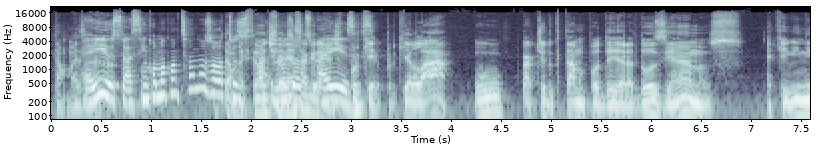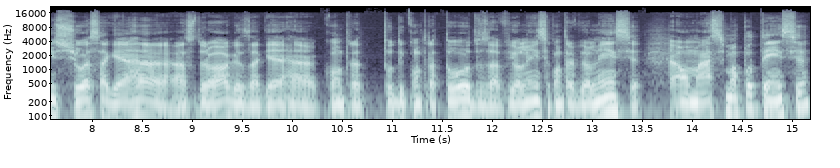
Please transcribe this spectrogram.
Então, mas é a- isso, assim como aconteceu nos outros, Então, mas tem uma diferença grande. países. Por quê? Porque lá, o partido que está no poder há 12 anos é que iniciou essa guerra às drogas, a guerra contra tudo e contra todos, a violência contra a violência, ao máxima potência.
